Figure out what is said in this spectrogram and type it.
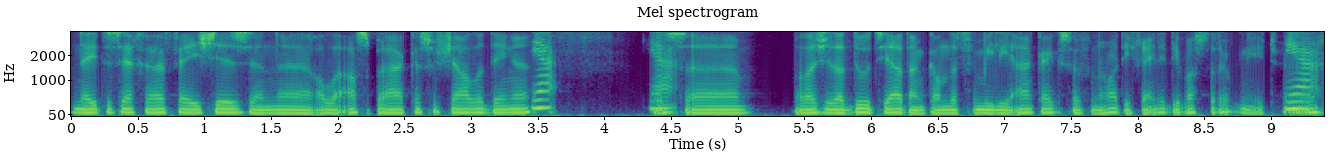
nee te zeggen, feestjes en eh, alle afspraken, sociale dingen. Ja. Ja. Dus, eh, want als je dat doet, ja, dan kan de familie aankijken. Zo van, oh, diegene die was er ook niet. Ja.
